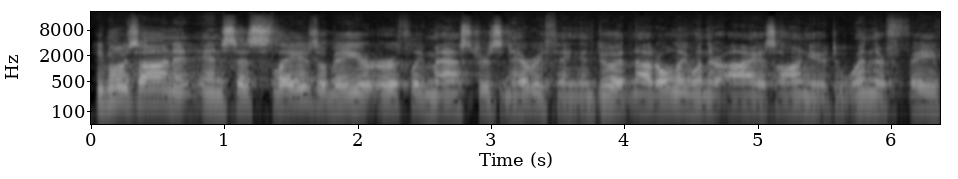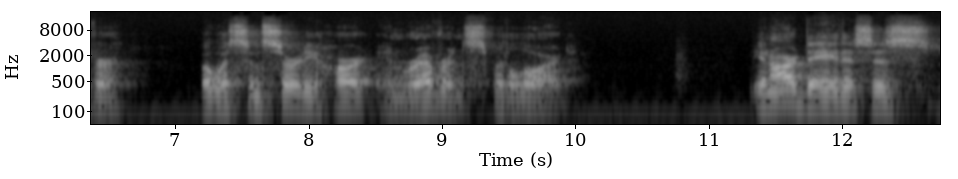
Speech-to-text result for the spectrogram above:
He moves on and says, Slaves, obey your earthly masters in everything, and do it not only when their eye is on you to win their favor, but with sincerity, heart, and reverence for the Lord. In our day, this is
